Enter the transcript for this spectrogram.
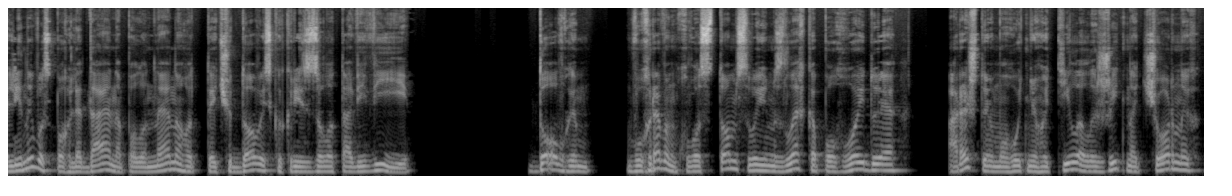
Ліниво споглядає на полоненого те чудовисько крізь золотаві вії. Довгим, вугревим хвостом своїм злегка погойдує, а рештою могутнього тіла лежить на чорних,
